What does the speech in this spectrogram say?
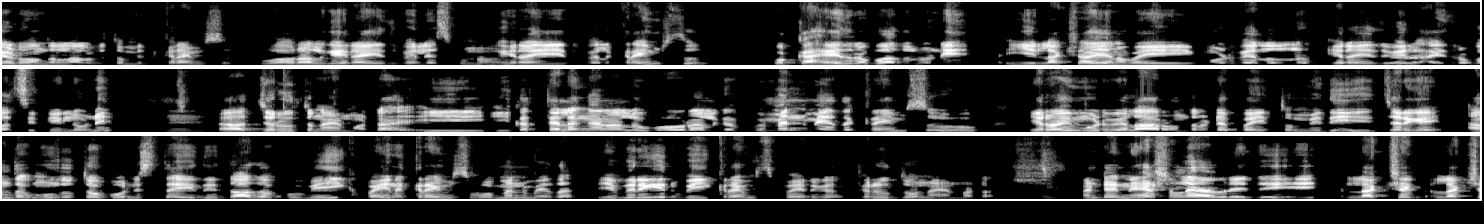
ఏడు వందల నలభై తొమ్మిది క్రైమ్స్. ఓవరాల్గా ఇరవై ఐదు వేలు వేసుకున్నాం. ఇరవై ఐదు వేల క్రైమ్స్ ఒక్క హైదరాబాద్లోనే ఈ లక్ష ఎనభై మూడు వేలలో ఇరవై ఐదు వేలు హైదరాబాద్ సిటీలోనే జరుగుతున్నాయి అన్నమాట ఈ ఇక తెలంగాణలో ఓవరాల్గా విమెన్ మీద క్రైమ్స్ ఇరవై మూడు వేల ఆరు వందల డెబ్బై తొమ్మిది జరిగాయి. అంతకు ముందుతో పోలిస్తే ఇది దాదాపు వెయ్యికి పైన క్రైమ్స్ ఉమెన్ మీద ఎవ్రీ ఇయర్ వెయ్యి క్రైమ్స్ పైగా పెరుగుతున్నాయి అన్నమాట అంటే నేషనల్ యావరేజ్ లక్ష లక్ష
